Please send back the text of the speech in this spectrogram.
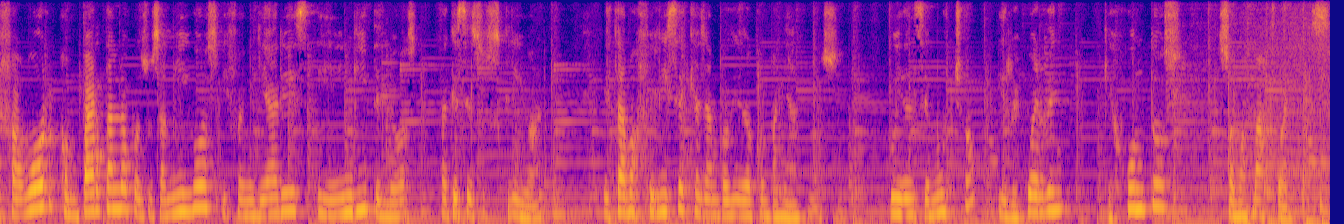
favor, compártanlo con sus amigos y familiares e invítenlos a que se suscriban. Estamos felices que hayan podido acompañarnos. Cuídense mucho y recuerden que juntos somos más fuertes.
